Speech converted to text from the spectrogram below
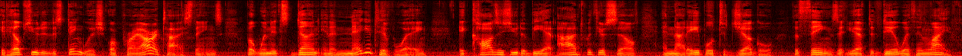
it helps you to distinguish or prioritize things, but when it's done in a negative way, it causes you to be at odds with yourself and not able to juggle the things that you have to deal with in life.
